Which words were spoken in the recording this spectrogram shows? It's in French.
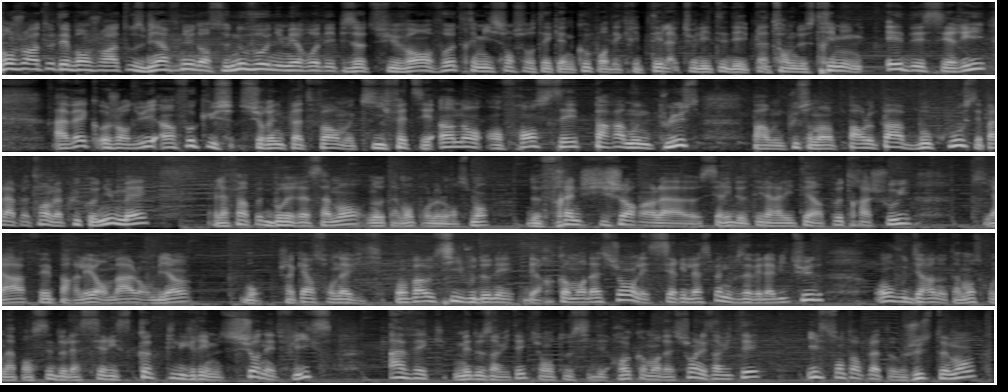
Bonjour à toutes et bonjour à tous, bienvenue dans ce nouveau numéro d'épisode suivant, votre émission sur Tech Co pour décrypter l'actualité des plateformes de streaming et des séries, avec aujourd'hui un focus sur une plateforme qui fête ses un an en France, c'est Paramount+. Paramount+, on n'en parle pas beaucoup, c'est pas la plateforme la plus connue, mais elle a fait un peu de bruit récemment, notamment pour le lancement de Frenchy Shore, hein, la série de télé-réalité un peu trashouille, qui a fait parler en mal, en bien, Bon, chacun son avis. On va aussi vous donner des recommandations, les séries de la semaine, vous avez l'habitude. On vous dira notamment ce qu'on a pensé de la série Scott Pilgrim sur Netflix, avec mes deux invités qui ont aussi des recommandations. les invités, ils sont en plateau. Justement,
